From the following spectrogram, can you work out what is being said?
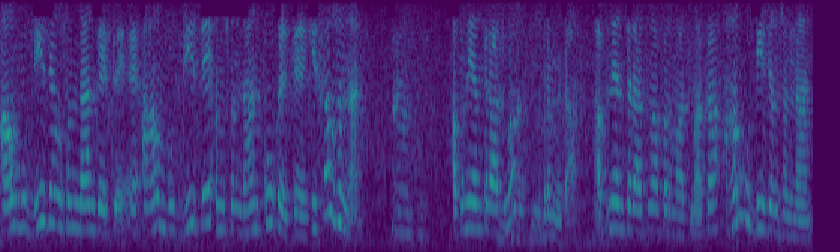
आम बुद्धि। से अनुसंधान कहते हैं आम बुद्धि से अनुसंधान को कहते हैं। किसका अनुसंधान? अपने अंतरात्मा ब्रह्म का। अपने अंतरात्मा परमात्मा का अहम बुद्धि से अनुसंधान।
